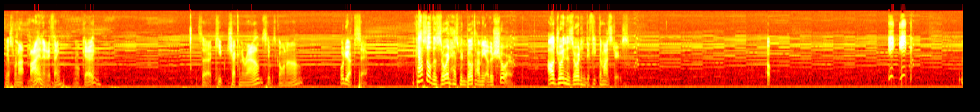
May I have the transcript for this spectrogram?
I guess we're not buying anything. Okay. Uh, keep checking around, see what's going on. What do you have to say? The castle of the Zord has been built on the other shore. I'll join the Zord and defeat the monsters. Oh. Eek, eek! Hmm.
